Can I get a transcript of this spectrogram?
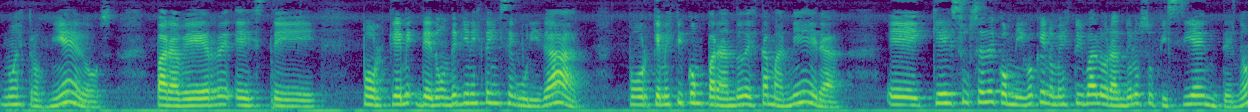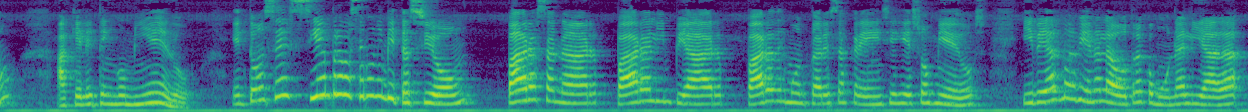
nuestros miedos, para ver este por qué, de dónde viene esta inseguridad, por qué me estoy comparando de esta manera, eh, qué sucede conmigo que no me estoy valorando lo suficiente, ¿no? ¿A qué le tengo miedo? Entonces siempre va a ser una invitación para sanar, para limpiar, para desmontar esas creencias y esos miedos y veas más bien a la otra como una aliada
